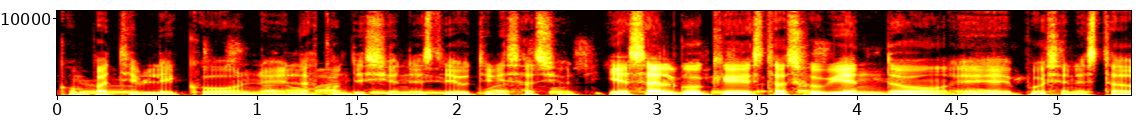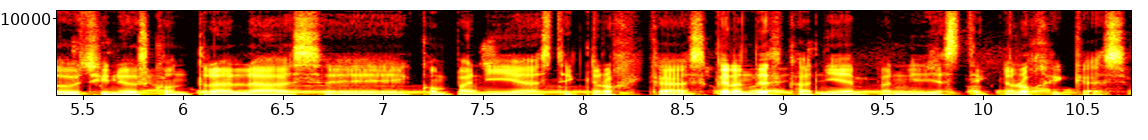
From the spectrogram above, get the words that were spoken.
compatible con eh, las condiciones de utilización. Y es algo que está subiendo pues en Estados Unidos contra las compañías tecnológicas, grandes compañías tecnológicas.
